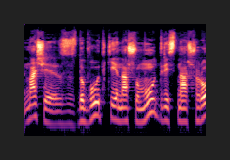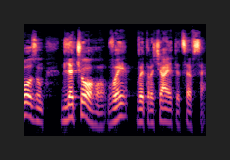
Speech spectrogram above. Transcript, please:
наші здобутки, нашу мудрість, наш розум. Для чого ви витрачаєте це все?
